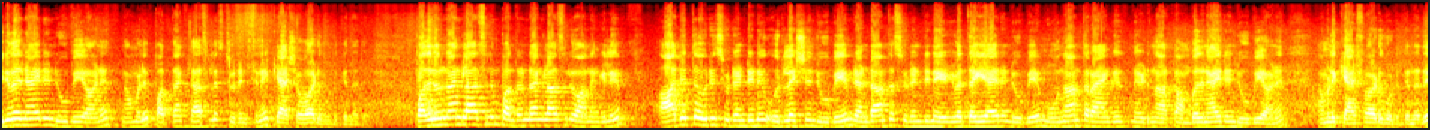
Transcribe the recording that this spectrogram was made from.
ഇരുപതിനായിരം രൂപയാണ് നമ്മൾ പത്താം ക്ലാസ്സിലെ സ്റ്റുഡൻസിന് ക്യാഷ് അവാർഡ് കൊടുക്കുന്നത്. പതിനൊന്നാം ക്ലാസ്സിലും പന്ത്രണ്ടാം ക്ലാസ്സിലും ആണെങ്കിൽ ആദ്യത്തെ ഒരു സ്റ്റുഡന്റിന് ഒരു ലക്ഷം രൂപയും രണ്ടാമത്തെ സ്റ്റുഡന്റിന് എഴുപത്തയ്യായിരം രൂപയും മൂന്നാമത്തെ റാങ്ക് നേടുന്ന ആൾക്ക് അമ്പതിനായിരം രൂപയാണ് നമ്മൾ ക്യാഷ് അവാർഡ് കൊടുക്കുന്നത്.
